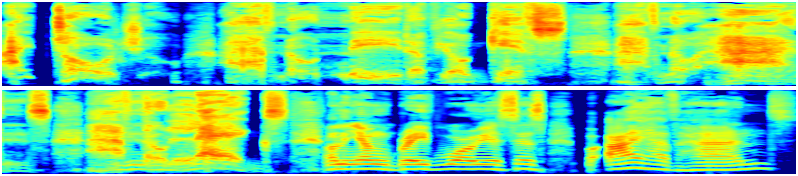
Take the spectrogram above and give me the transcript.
I told you, I have no need of your gifts. I have no hands. I have no legs. And the young brave warrior says, But I have hands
